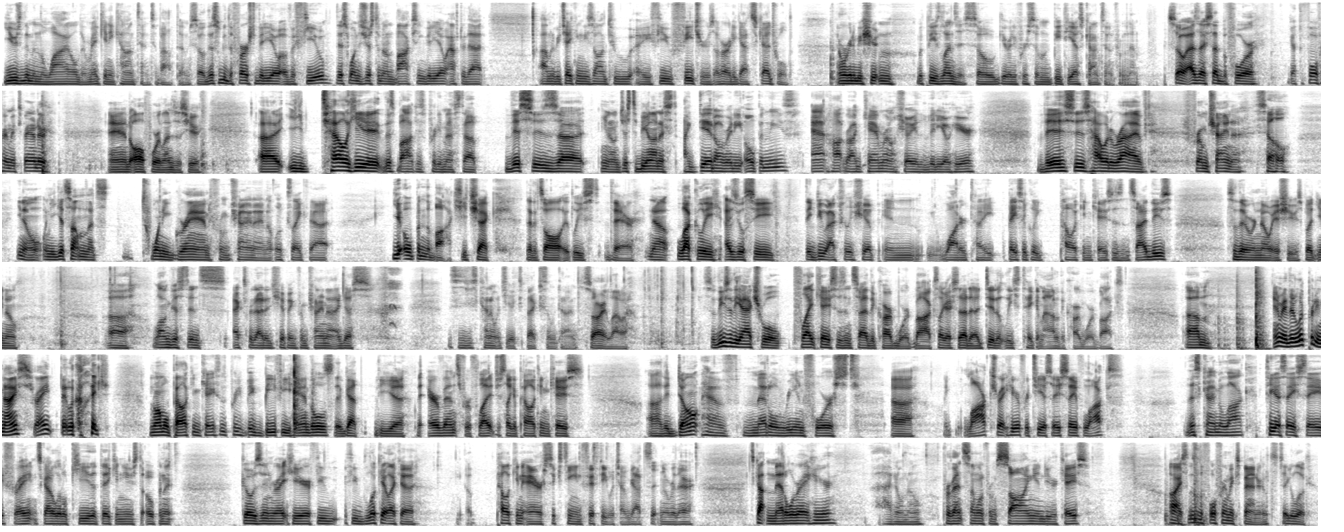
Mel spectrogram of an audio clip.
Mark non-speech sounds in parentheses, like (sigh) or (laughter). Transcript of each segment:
use them in the wild or make any content about them. So this will be the first video of a few. This one's just an unboxing video. After that, I'm to be taking these on to a few features I've already got scheduled. And we're to be shooting with these lenses, so get ready for some BTS content from them. So as I said before, got the full frame expander and all four lenses here. Uh, you can tell here this box is pretty messed up. This is, uh, you know, just to be honest, I did already open these at Hot Rod Camera. I'll show you the video here. This is how it arrived from China. So, you know, when you get something that's 20 grand from China and it looks like that, you open the box, you check that it's all at least there. Now, luckily, as you'll see, they do actually ship in watertight, basically Pelican cases inside these. So there were no issues, but you know, uh, long distance expedited shipping from China, I guess (laughs) this is just kind of what you expect sometimes. Sorry, Laowa. So these are the actual flight cases inside the cardboard box. Like I said, I did at least take them out of the cardboard box. Um, anyway, they look pretty nice, right? They look (laughs) like normal Pelican cases, pretty big beefy handles. They've got the, uh, the air vents for flight, just like a Pelican case. Uh, they don't have metal reinforced uh, like locks right here for TSA safe locks. This kind of lock, TSA safe, right? It's got a little key that they can use to open it goes in right here. If you if you look at like a, a Pelican Air 1650, which I've got sitting over there, it's got metal right here. I don't know, prevent someone from sawing into your case. All right, so this is the full frame expander. Let's take a look.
